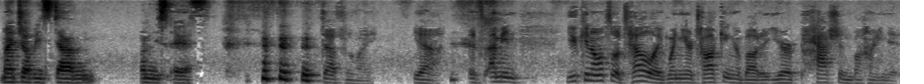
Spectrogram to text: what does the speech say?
my job is done on this earth. Definitely. Yeah. It's, I mean, you can also tell, like, when you're talking about it, your passion behind it,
